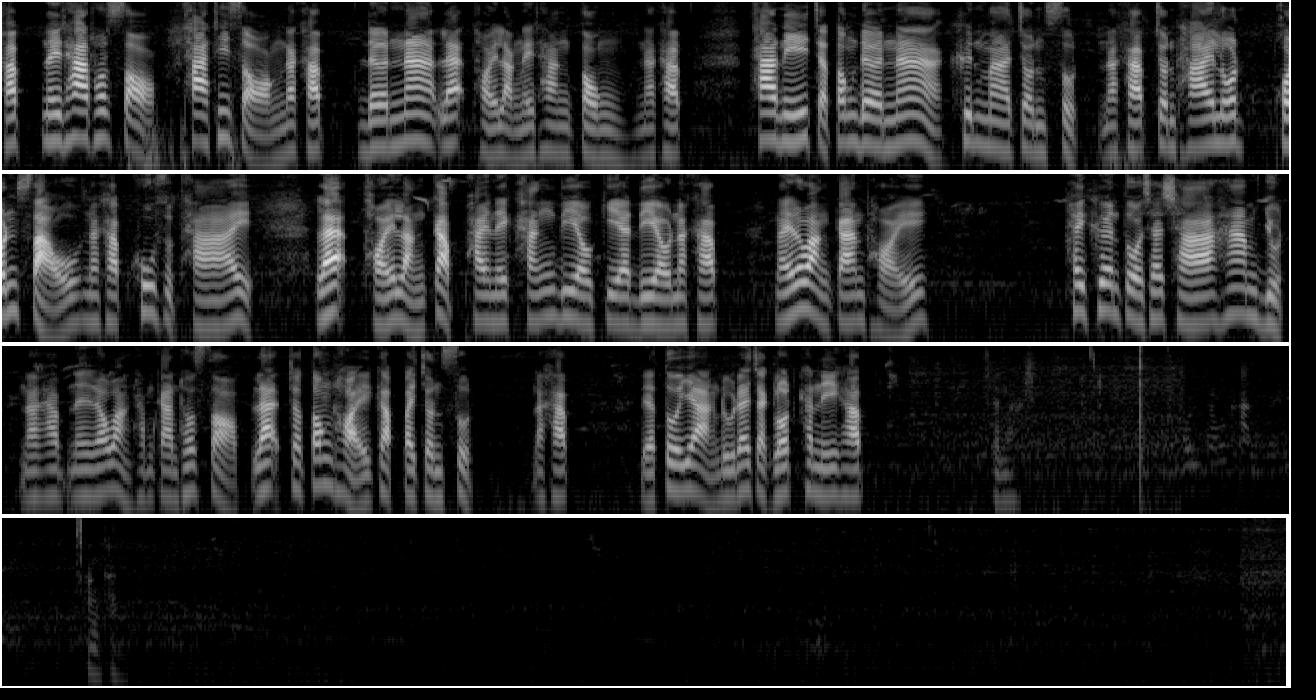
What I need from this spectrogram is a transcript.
ครับในท่าทดสอบท่าที่2นะครับเดินหน้าและถอยหลังในทางตรงนะครับท่านี้จะต้องเดินหน้าขึ้นมาจนสุดนะครับจนท้ายรถพ้นเสานะครับคู่สุดท้าย และถอยหลังกลับภายในครั้งเดียวเกียร์เดียวนะครับในระหว่างการถอยให้เคลื่อนตัวช้าๆห้ามหยุดนะครับในระหว่างทำการทดสอบ และจะต้องถอยกลับไปจนสุดนะครับ เดี๋ยวตัวอย่างดูได้จากรถคันนี้ครับเชิญนทั้งคัน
